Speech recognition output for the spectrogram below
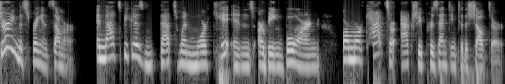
during the spring and summer. And that's because that's when more kittens are being born or more cats are actually presenting to the shelter.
